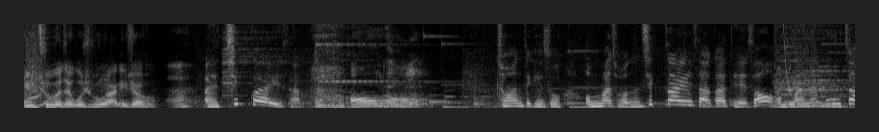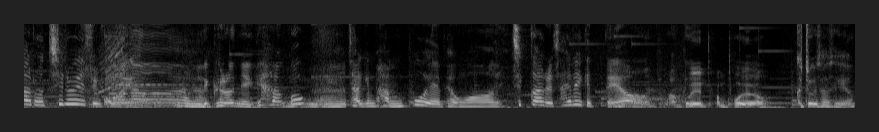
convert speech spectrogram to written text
유튜버 되고 싶은 거 아니죠? 아니 치과 의사. 어. 저한테 계속 엄마 저는 치과 의사가 돼서 엄마는 공짜로 치료해 줄 거예요. 근데 그런 얘기하고 자긴 반포에 병원 치과를 차리겠대요. 왜 반포예요? 그쪽에 사세요?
